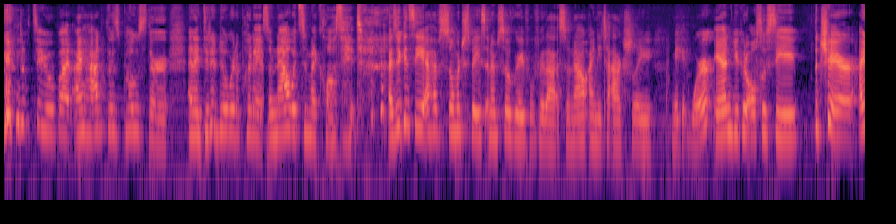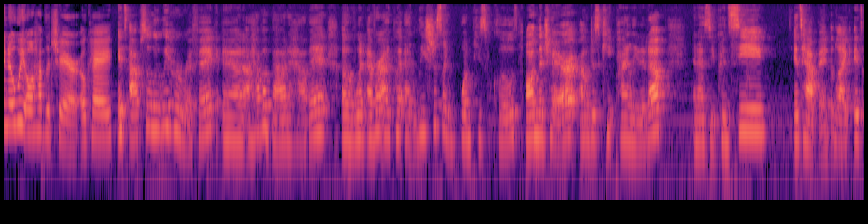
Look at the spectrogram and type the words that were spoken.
random too, but I had this poster and I didn't know where to put it. So now it's in my closet. As you can see, I have so much space and I'm so grateful for that. So now I need to actually make it work. And you could also see the chair. I know we all have the chair, okay? It's absolutely horrific and I have a bad habit of whenever I put at least just like one piece of clothes on the chair, I'll just keep piling it up. And as you can see, it's happened. Like it's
